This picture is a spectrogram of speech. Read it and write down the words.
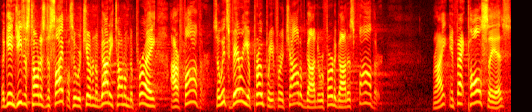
Again, Jesus taught his disciples who were children of God, he taught them to pray, Our Father. So it's very appropriate for a child of God to refer to God as Father. Right? In fact, Paul says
